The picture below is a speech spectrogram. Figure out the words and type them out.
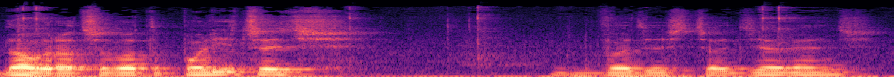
Dobra, trzeba to policzyć. 29.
